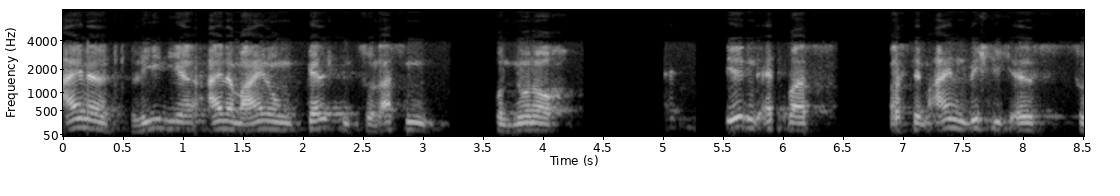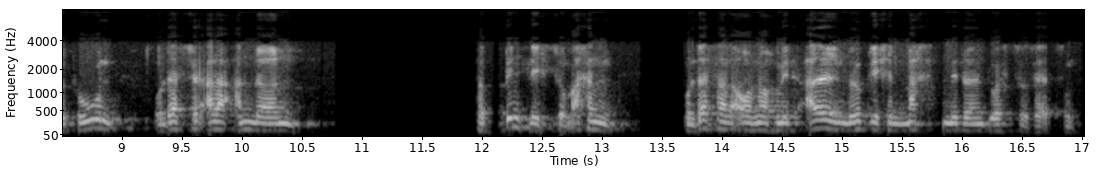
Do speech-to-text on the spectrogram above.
eine Linie, eine Meinung gelten zu lassen und nur noch irgendetwas, was dem einen wichtig ist, zu tun und das für alle anderen verbindlich zu machen und das dann auch noch mit allen möglichen Machtmitteln durchzusetzen.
